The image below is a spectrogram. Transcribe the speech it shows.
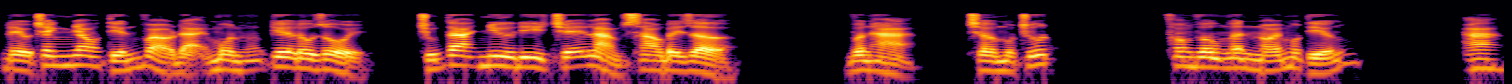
đều tranh nhau tiến vào đại môn kia lâu rồi, chúng ta như đi trễ làm sao bây giờ? Vân hà, chờ một chút. Phong vô ngân nói một tiếng. A.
